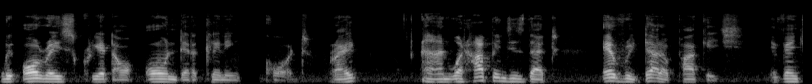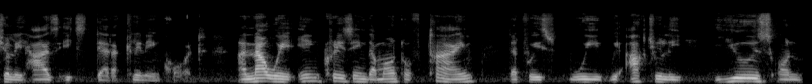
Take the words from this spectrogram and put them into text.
we always create our own data cleaning code, right? And what happens is that every data package eventually has its data cleaning code. And now we're increasing the amount of time that we, we, we actually use on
